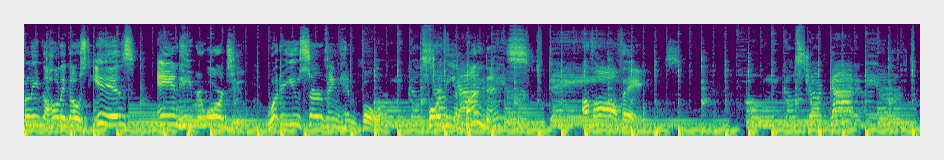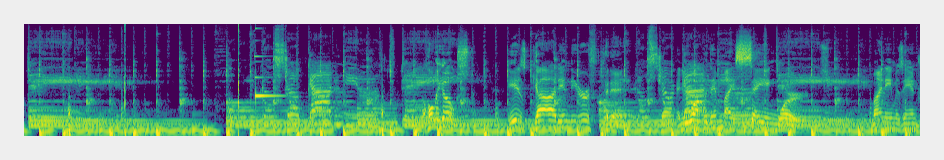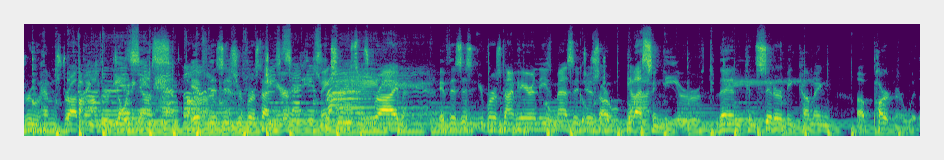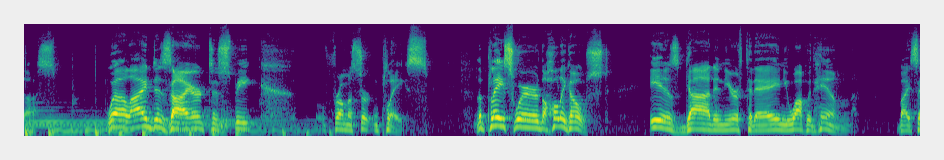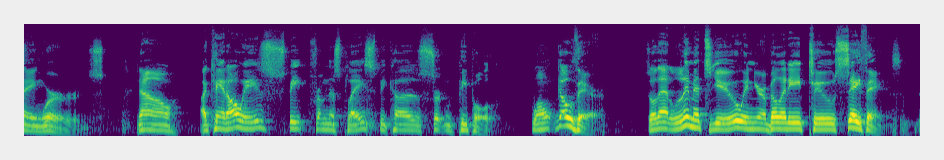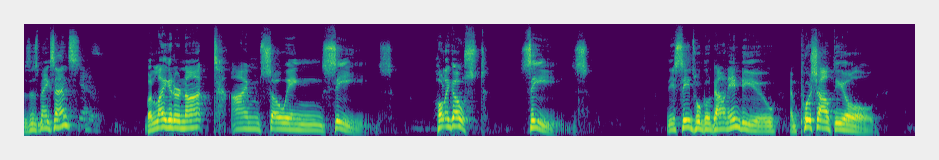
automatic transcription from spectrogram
believe the Holy Ghost is and he rewards you. What are you serving him for? For the abundance of all things. Holy Ghost, your God in the earth today. Holy Ghost, your God in the earth today. the Holy Ghost is God in the earth today. And you walk with him by saying words my name is Andrew Hemstrought thank you for joining us. If this is your first time here make sure you subscribe. If this isn't your first time here and these messages are blessing you then consider becoming a partner with us. Well I desire to speak from a certain place the place where the Holy Ghost is God in the earth today and you walk with him by saying words now I can't always speak from this place because certain people won't go there. So that limits you in your ability to say things. Does this make sense? Yes. but like it or not I'm sowing seeds. Holy Ghost seeds. These seeds will go down into you and push out the old.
